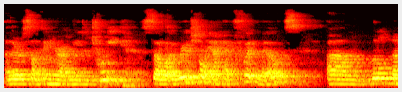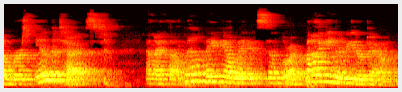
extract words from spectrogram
there's something here I need to tweak. So originally I had footnotes, um, little numbers in the text, and I thought, well, maybe I'll make it simpler. I'm bogging the reader down.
